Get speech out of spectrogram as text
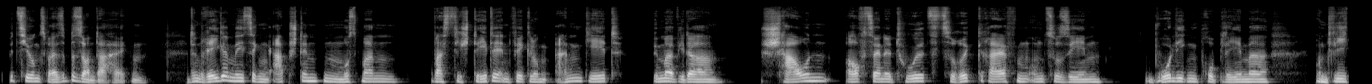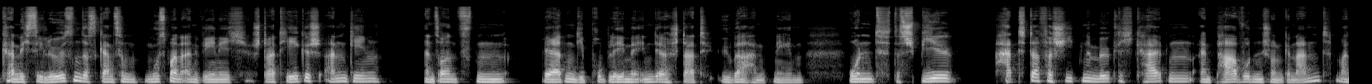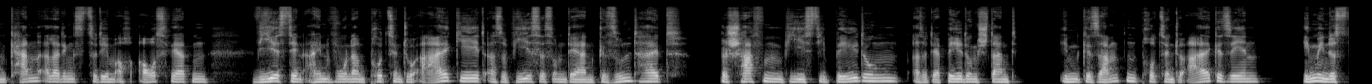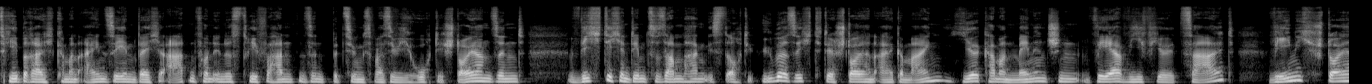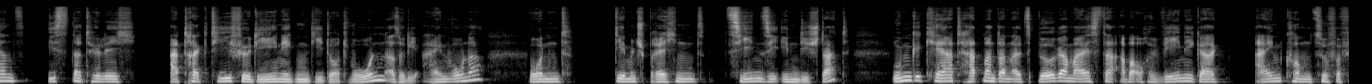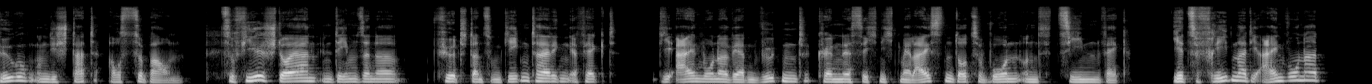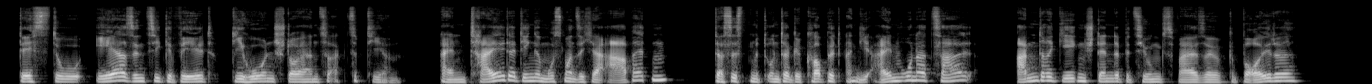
beziehungsweise Besonderheiten. In regelmäßigen Abständen muss man, was die Städteentwicklung angeht, immer wieder schauen, auf seine Tools zurückgreifen, um zu sehen, wo liegen Probleme und wie kann ich sie lösen. Das Ganze muss man ein wenig strategisch angehen. Ansonsten werden die Probleme in der Stadt überhand nehmen. Und das Spiel hat da verschiedene Möglichkeiten. Ein paar wurden schon genannt. Man kann allerdings zudem auch auswerten, wie es den Einwohnern prozentual geht, also wie ist es um deren Gesundheit beschaffen, wie ist die Bildung, also der Bildungsstand im gesamten prozentual gesehen. Im Industriebereich kann man einsehen, welche Arten von Industrie vorhanden sind, beziehungsweise wie hoch die Steuern sind. Wichtig in dem Zusammenhang ist auch die Übersicht der Steuern allgemein. Hier kann man managen, wer wie viel zahlt. Wenig Steuern ist natürlich attraktiv für diejenigen, die dort wohnen, also die Einwohner. Und dementsprechend ziehen sie in die Stadt. Umgekehrt hat man dann als Bürgermeister aber auch weniger Einkommen zur Verfügung, um die Stadt auszubauen. Zu viel Steuern in dem Sinne führt dann zum gegenteiligen Effekt. Die Einwohner werden wütend, können es sich nicht mehr leisten, dort zu wohnen und ziehen weg. Je zufriedener die Einwohner, desto eher sind sie gewillt, die hohen Steuern zu akzeptieren. Ein Teil der Dinge muss man sich erarbeiten. Das ist mitunter gekoppelt an die Einwohnerzahl. Andere Gegenstände bzw. Gebäude,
